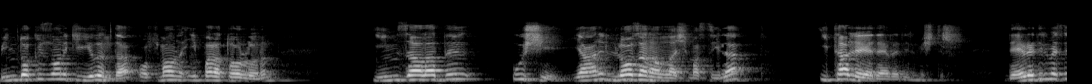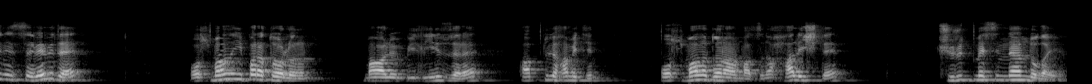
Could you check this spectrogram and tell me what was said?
1912 yılında Osmanlı İmparatorluğu'nun imzaladığı Uşi yani Lozan Anlaşması'yla İtalya'ya devredilmiştir. Devredilmesinin sebebi de Osmanlı İmparatorluğu'nun malum bildiğiniz üzere Abdülhamit'in Osmanlı donanmasını Haliç'te çürütmesinden dolayı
